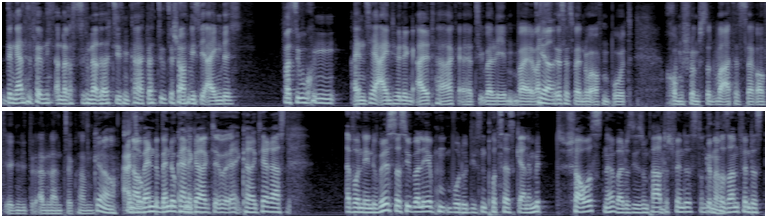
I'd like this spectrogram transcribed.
den ganzen Film nichts anderes zu tun hat, als diesen Charakteren zuzuschauen, wie sie eigentlich versuchen, einen sehr eintönigen Alltag äh, zu überleben. Weil was Ja. ist es, wenn du auf dem Boot rumschwimmst und wartest darauf, irgendwie an Land zu kommen? Genau, Also- genau. Wenn du, wenn du keine Ja. Charaktere, Charaktere hast, äh, von denen du willst, dass sie überleben, wo du diesen Prozess gerne mitschaust, ne, weil du sie sympathisch findest und Genau. interessant findest,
